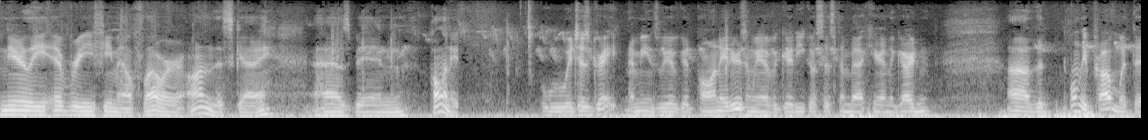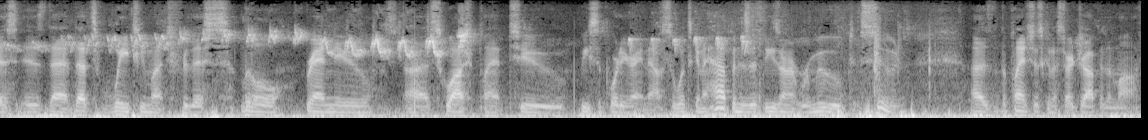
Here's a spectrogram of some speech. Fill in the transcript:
nearly every female flower on this guy has been pollinated, which is great. That means we have good pollinators and we have a good ecosystem back here in the garden. Uh, the only problem with this is that that's way too much for this little brand new uh, squash plant to be supporting right now. So what's going to happen is if these aren't removed soon, uh, the plant's just going to start dropping them off.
